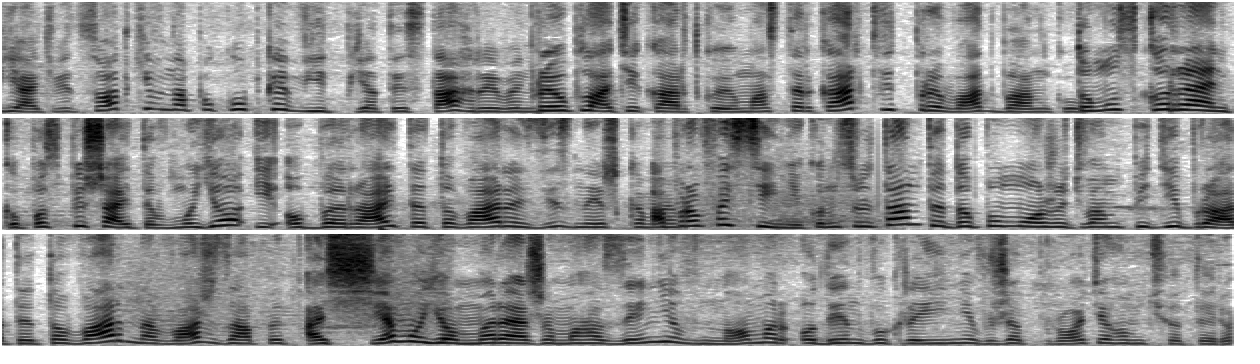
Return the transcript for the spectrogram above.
5% на покупки від 500 гривень. При оплаті карткою MasterCard від Приватбанку. Тому скоренько поспішайте в Мойо і обирайте товари зі знижками. А професійні консультанти допоможуть вам підібрати товар на ваш запит. А ще Мойо мережа магазинів номер один в Україні вже протягом 4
